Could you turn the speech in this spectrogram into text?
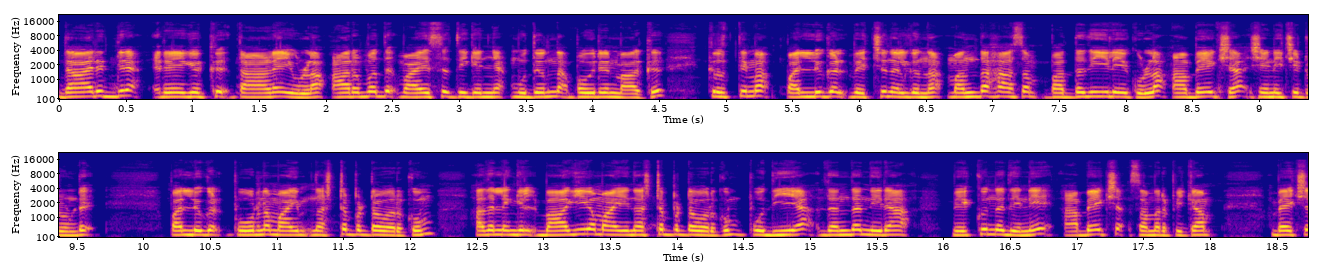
ദാരിദ്ര്യ രേഖയ്ക്ക് താഴെയുള്ള അറുപത് വയസ്സ് തികഞ്ഞ മുതിർന്ന പൗരന്മാർക്ക് കൃത്രിമ പല്ലുകൾ വെച്ചു നൽകുന്ന മന്ദഹാസം പദ്ധതിയിലേക്കുള്ള അപേക്ഷ ക്ഷണിച്ചിട്ടുണ്ട്. പല്ലുകൾ പൂർണമായും നഷ്ടപ്പെട്ടവർക്കും അതല്ലെങ്കിൽ ഭാഗികമായി നഷ്ടപ്പെട്ടവർക്കും പുതിയ ദന്തനിര വെക്കുന്നതിന് അപേക്ഷ സമർപ്പിക്കാം. അപേക്ഷ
